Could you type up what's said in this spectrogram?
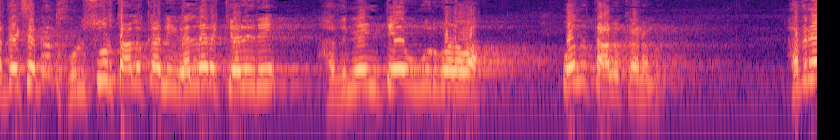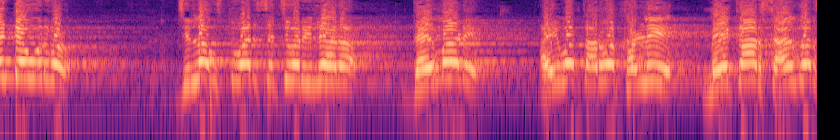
ಅಧ್ಯಕ್ಷರೇ ಅದು ಹುಲ್ಸೂರು ತಾಲೂಕಾ ನೀವೆಲ್ಲರ ಕೇಳಿರಿ. ಹದಿನೆಂಟೇ ಊರುಗಳವ. ಒಂದು ತಾಲೂಕ ನಮ್ಮದು ಹದಿನೆಂಟೇ ಊರುಗಳು. ಜಿಲ್ಲಾ ಉಸ್ತುವಾರಿ ಸಚಿವರು ಇಲ್ಲೇ ಅರ ದಯಮಾಡಿ ಐವತ್ ಅರವತ್ ಹಳ್ಳಿ ಮೇಕಾರ್ ಸಾಯ್ಗೋರ್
